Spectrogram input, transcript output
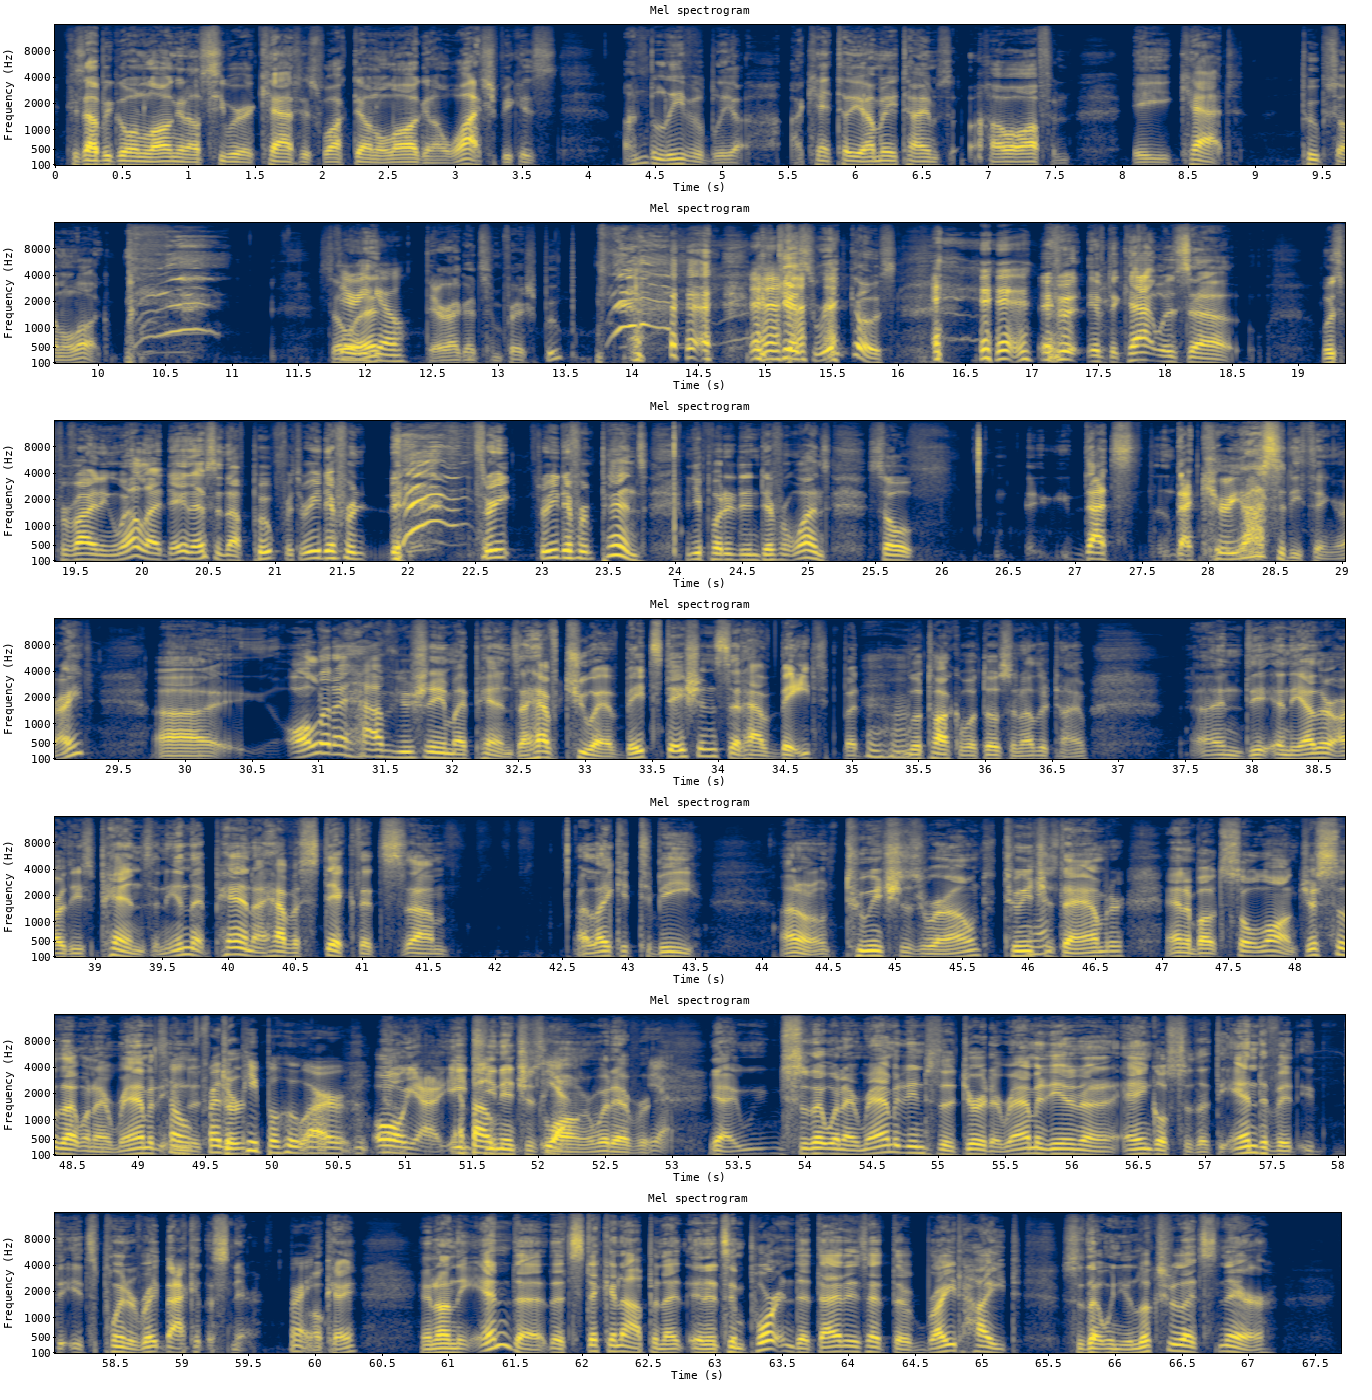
Because I'll be going along and I'll see where a cat has walked down a log and I'll watch because, unbelievably, uh, I can't tell you how many times, how often, a cat poops on a log. so There you that- go. There, I got some fresh poop. and guess where it goes? if it, if the cat was uh, was providing well that day, that's enough poop for three different three three different pens, and you put it in different ones. So that's that curiosity thing, right? Uh, all that I have usually in my pens, I have two. I have bait stations that have bait, but we'll talk about those another time. And the and the other are these pens, and in that pen I have a stick that's um, I like it to be I don't know, two inches around, two inches diameter, and about so long, just so that when I ram it in So the for dirt, the people who are oh yeah, eighteen about- inches yeah. long or whatever, Yeah. yeah, so that when I ram it into the dirt, I ram it in at an angle so that the end of it, it it's pointed right back at the snare. Right. Okay. And on the end uh, that's sticking up, and that, and it's important that that is at the right height, so that when you look through that snare,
